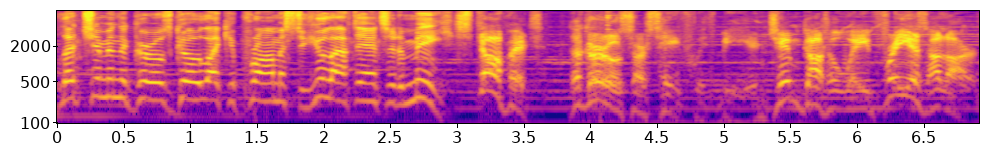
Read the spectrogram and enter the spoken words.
Let Jim and the girls go like you promised, or you'll have to answer to me. Stop it! The girls are safe with me, and Jim got away free as a lark.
